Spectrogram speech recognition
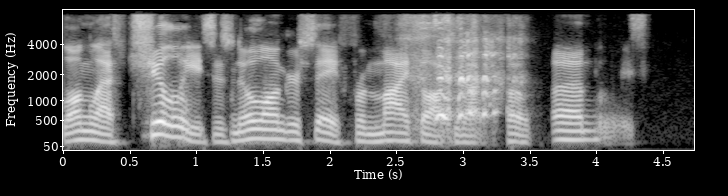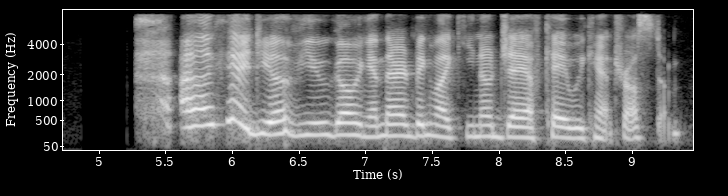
Long last, Chili's is no longer safe from my thoughts about Pope. Um, I like the idea of you going in there and being like, you know, JFK, we can't trust him.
